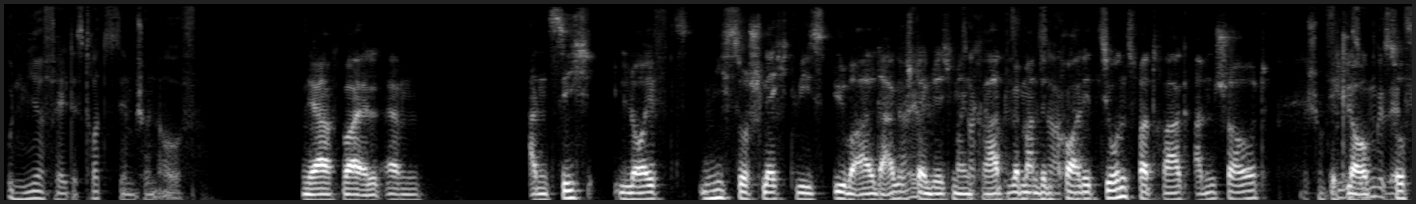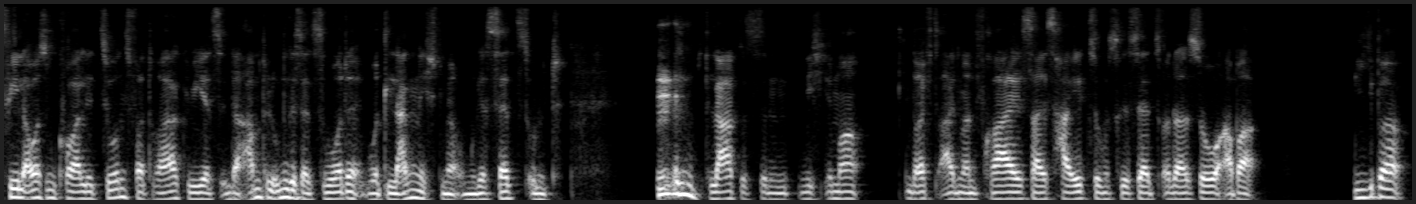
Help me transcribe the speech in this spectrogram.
und mir fällt es trotzdem schon auf. ja, weil ähm, an sich läuft es nicht so schlecht, wie es überall dargestellt wird. Ich meine, gerade wenn man den. Koalitionsvertrag anschaut, ich glaube, so viel aus dem Koalitionsvertrag, wie jetzt in der Ampel umgesetzt wurde, wird lang nicht mehr umgesetzt. Und klar, das sind nicht immer, läuft es einwandfrei, sei es Heizungsgesetz oder so, aber lieber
